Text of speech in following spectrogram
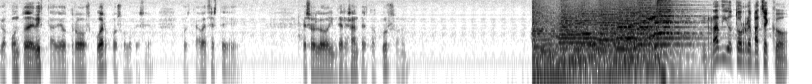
los puntos de vista de otros cuerpos o lo que sea, pues a veces te, eso es lo interesante de estos cursos. Radio Torre Pacheco,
